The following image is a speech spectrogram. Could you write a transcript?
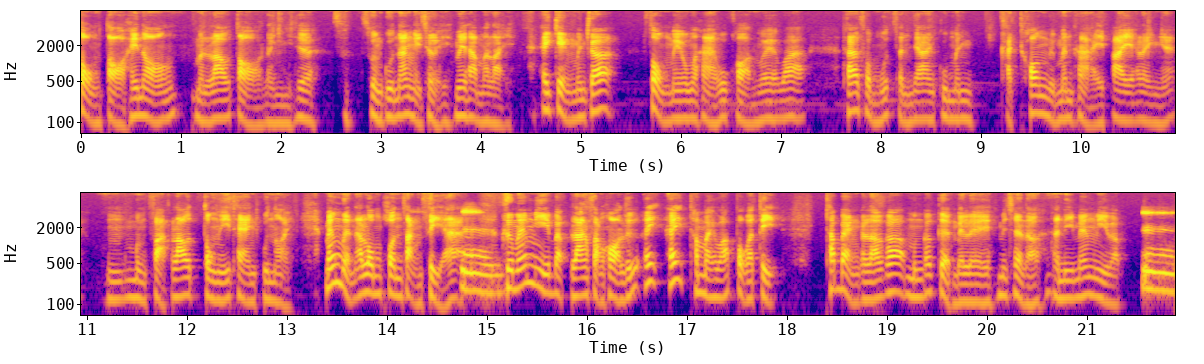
ส่งต่อให้น้องมันเล่าต่ออะไรอย่างงี้ใช่ไหม ส่วนส่วนกูนั่งเฉยๆไม่ทำอะไร ไอ้เก่งมันก็ส่งเมลมาหากูก่อนไว้ยว่า ถ้าสมมุติสัญญาณกูมันขัดข้องหรือมันหายไปอะไรเงี้ยมึงมึงฝากเล่าตรงนี้แทนกูหน่อย แม่งเหมือนอารมณ์คนสั่งเสียอะอืมคือแม่งมีแบบรางสังหรณ์หรือเอ้ยเอ้ยทำไมวะปกติ ถ้าแบ่งกันแล้วก็มึงก็เกิดไปเลย ไม่ใช่เหรอ อันนี้แม่งมีแบบอืม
